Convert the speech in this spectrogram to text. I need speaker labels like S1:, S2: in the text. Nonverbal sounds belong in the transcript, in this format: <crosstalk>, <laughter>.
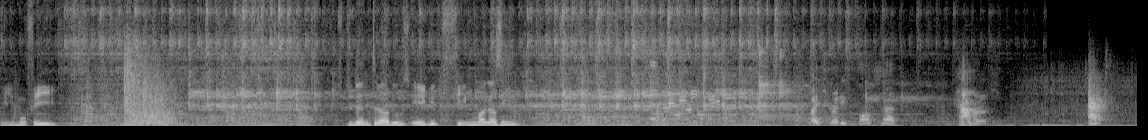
S1: Filmofil. Studentradioens eget filmmagasin.
S2: Lights ready, all set. Cameras.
